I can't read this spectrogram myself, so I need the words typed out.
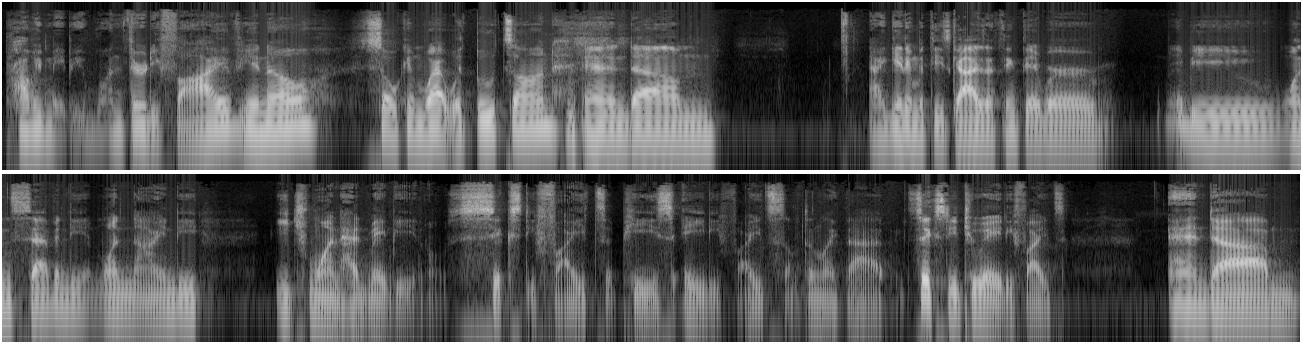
probably maybe 135, you know, soaking wet with boots on. and um, I get in with these guys. I think they were maybe 170 and 190. Each one had maybe, you know, 60 fights a piece, 80 fights, something like that. 60 to 80 fights. And um,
